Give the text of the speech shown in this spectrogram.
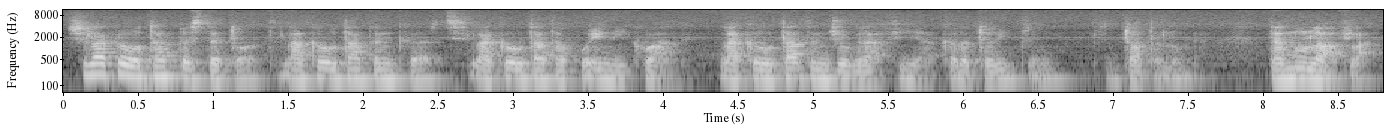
Și l-a căutat peste tot, l-a căutat în cărți, l-a căutat apoi în icoane, l-a căutat în geografie, a călătorit prin, prin toată lumea, dar nu l-a aflat.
